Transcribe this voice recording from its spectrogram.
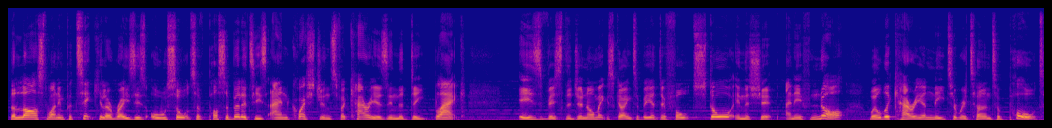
The last one in particular raises all sorts of possibilities and questions for carriers in the deep black. Is Vista Genomics going to be a default store in the ship and if not will the carrier need to return to port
